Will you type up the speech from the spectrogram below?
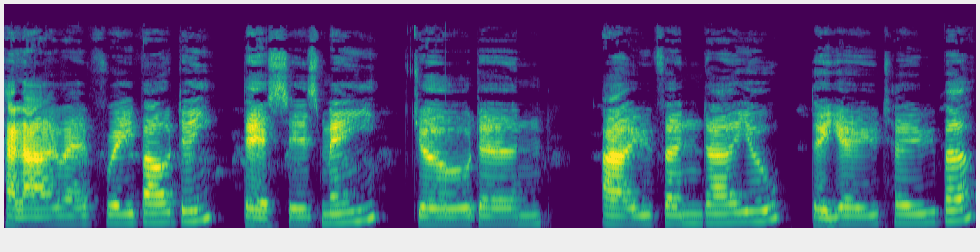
Hello everybody, this is me, Jordan Ovendale, the YouTuber.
